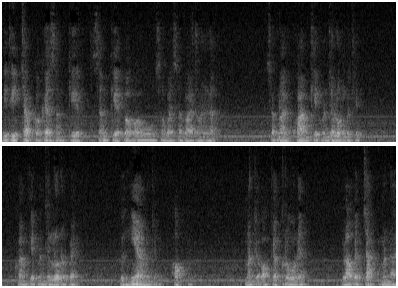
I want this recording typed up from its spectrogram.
วิธีจับก็แค่สังเกต สังเกตเบาๆสบายๆตรงนั้นแหละสักหน่อยความคิดมันจะหลงไปคิด ความคิดมันจะหลุดออกไปคือเหี้ยมันจะออก มันจะออกจากครูเนี่ย เราก็จับมันได้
